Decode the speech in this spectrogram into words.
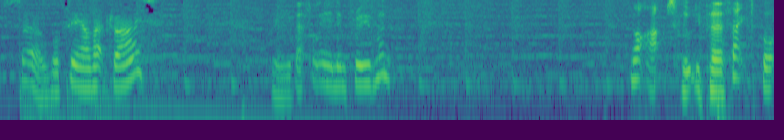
So we'll see how that dries. Mean, definitely an improvement. Not absolutely perfect, but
